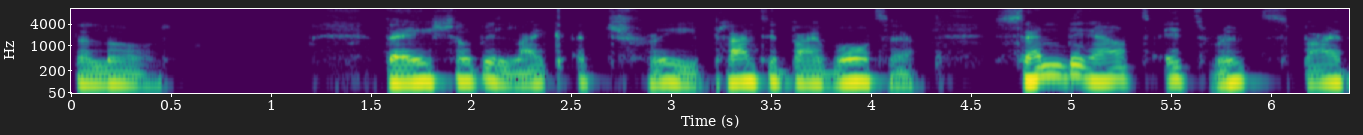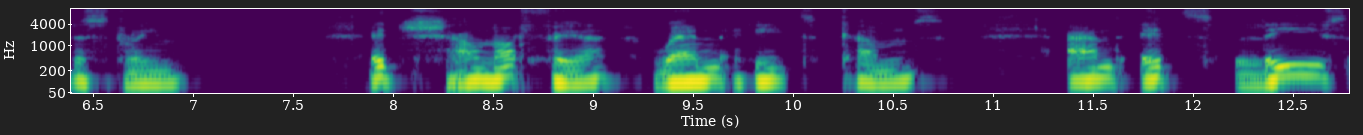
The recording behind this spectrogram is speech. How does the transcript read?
the Lord. They shall be like a tree planted by water, sending out its roots by the stream. It shall not fear when heat comes, and its leaves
